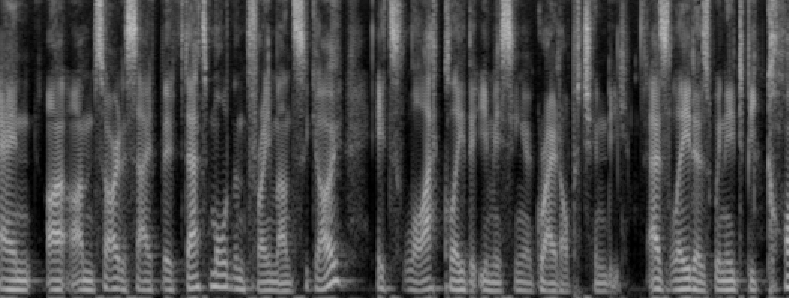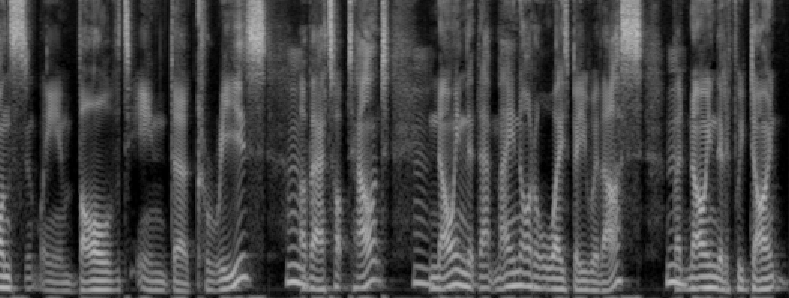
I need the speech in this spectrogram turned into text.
And I, I'm sorry to say, but if that's more than three months ago, it's likely that you're missing a great opportunity. As leaders, we need to be constantly involved in the careers hmm. of our top talent, hmm. knowing that that may not always be with us, hmm. but knowing that if we don't,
